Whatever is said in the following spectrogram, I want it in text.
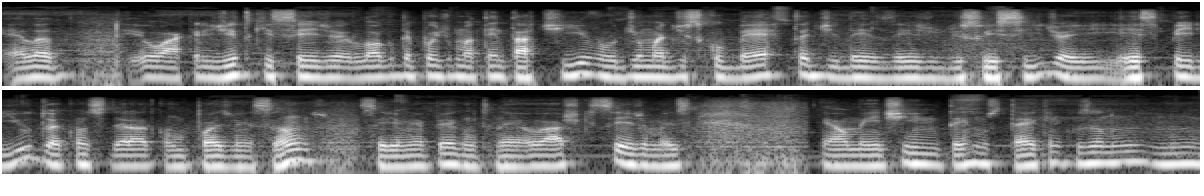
ela eu acredito que seja logo depois de uma tentativa ou de uma descoberta de desejo de suicídio, aí esse período é considerado como pós-venção? Seria a minha pergunta, né? Eu acho que seja, mas realmente em termos técnicos eu não, não,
